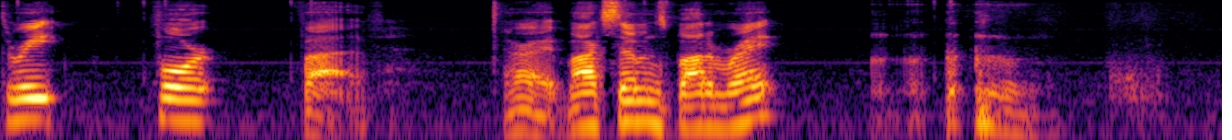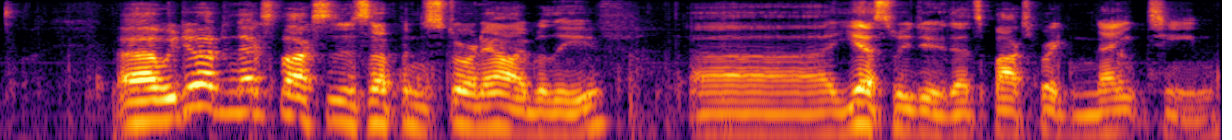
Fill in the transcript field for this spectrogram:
three, four, five. All right. Box seven's bottom right. uh, we do have the next box that's up in the store now, I believe. Uh, yes, we do. That's box break 19.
